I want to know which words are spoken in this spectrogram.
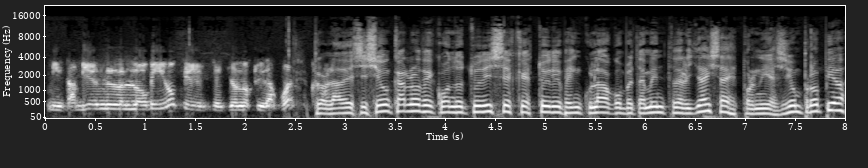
mi, también lo mío, que, que yo no estoy de acuerdo. Pero la decisión, Carlos, de cuando tú dices que estoy desvinculado completamente del Yaisa, ¿es por iniciativa propia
